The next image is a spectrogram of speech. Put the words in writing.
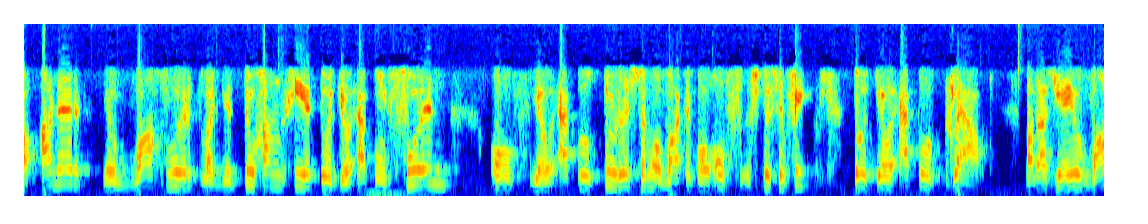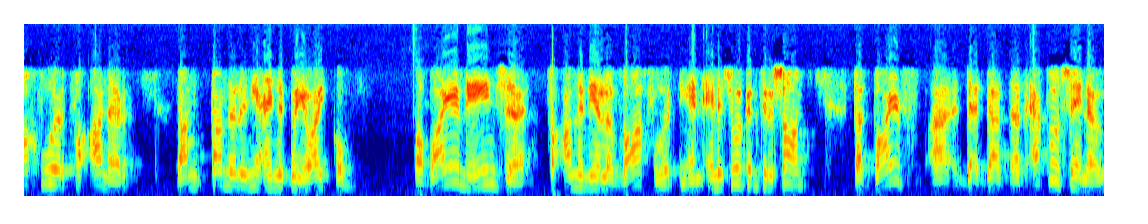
Verander jou wagwoord wat jy toegang gee tot jou Apple foon of jou Apple toerusting of wat ook al of spesifiek tot jou Apple Cloud. Want as jy jou wagwoord verander, dan kan hulle nie eintlik by jou uitkom. Maar baie mense verander nie hulle wagwoord nie. En en dit is ook interessant dat baie uh, dat dat dat Apple sê nou,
